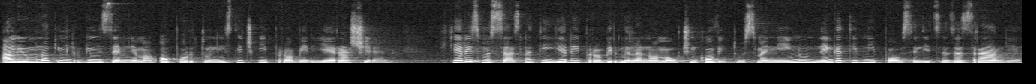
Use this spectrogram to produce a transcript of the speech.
ali u mnogim drugim zemljama oportunistički probir je raširen. Htjeli smo saznati je li probir melanoma učinkovit u smanjenju negativnih posljedica za zdravlje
